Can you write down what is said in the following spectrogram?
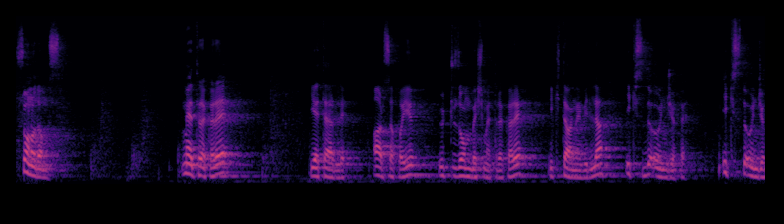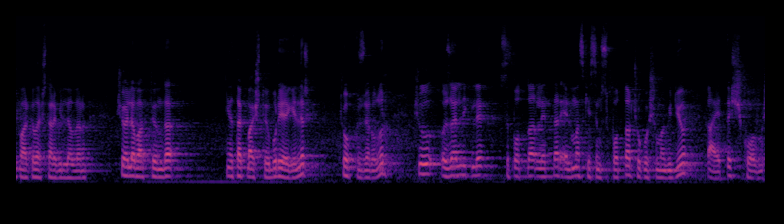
Son odamız. Metrekare yeterli. Arsa payı 315 metrekare. iki tane villa. İkisi de ön cephe. İkisi de ön cephe arkadaşlar villaların. Şöyle baktığında yatak başlığı buraya gelir. Çok güzel olur. Şu özellikle spotlar, ledler, elmas kesim spotlar çok hoşuma gidiyor. Gayet de şık olmuş.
